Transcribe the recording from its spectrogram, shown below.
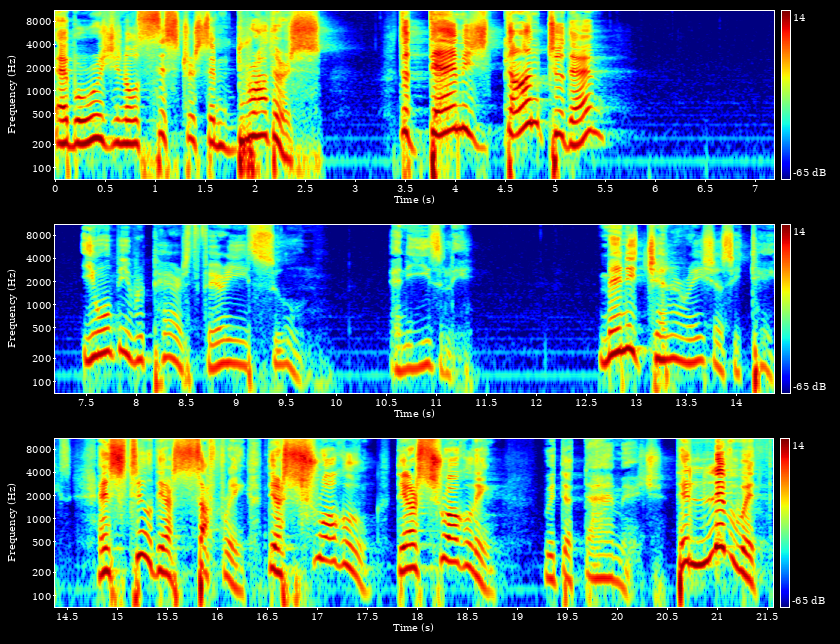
Aboriginal sisters and brothers. The damage done to them, it won't be repaired very soon and easily. Many generations it takes. And still they are suffering. They are struggling. They are struggling with the damage. They live with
